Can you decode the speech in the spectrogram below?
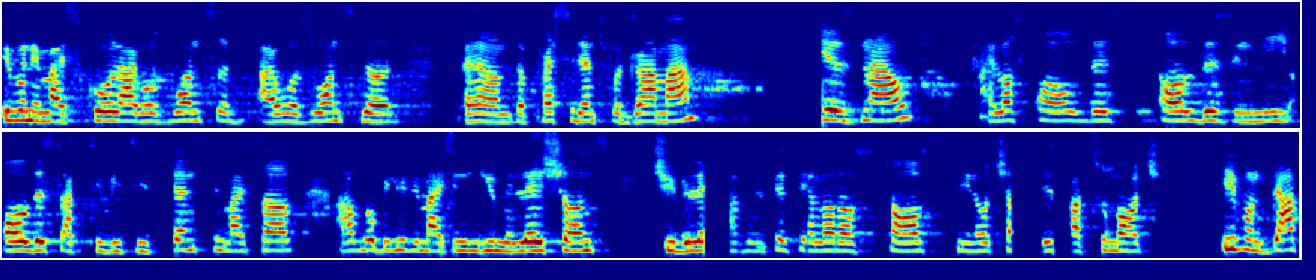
Even in my school, I was once a, I was once the um, the president for drama. Years now, I lost all this all this in me, all these activities, dancing myself. I have no belief in my humiliations, tribulations. I've been facing a lot of stuff, you know, challenges are too much. Even that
